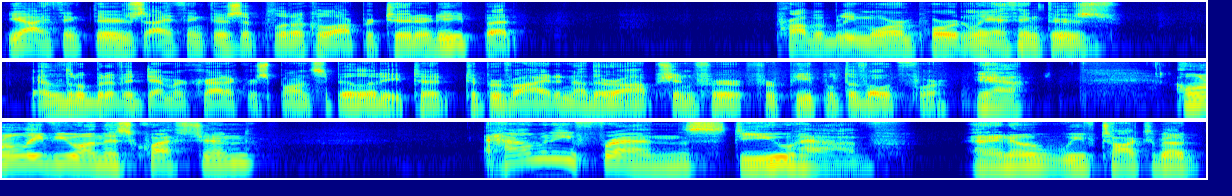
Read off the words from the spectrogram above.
yeah, I think there's I think there's a political opportunity, but probably more importantly, I think there's a little bit of a democratic responsibility to to provide another option for for people to vote for. Yeah. I want to leave you on this question. How many friends do you have? And I know we've talked about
